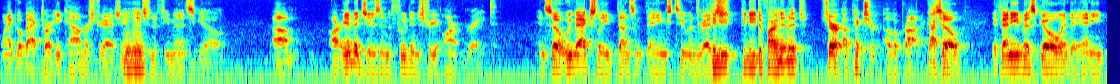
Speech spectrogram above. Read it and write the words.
When I go back to our e-commerce strategy I mentioned a few minutes ago, um, our images in the food industry aren't great. And so we've actually done some things to enrich. Can you can you define image? Sure, a picture of a product. Gotcha. So if any of us go into any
